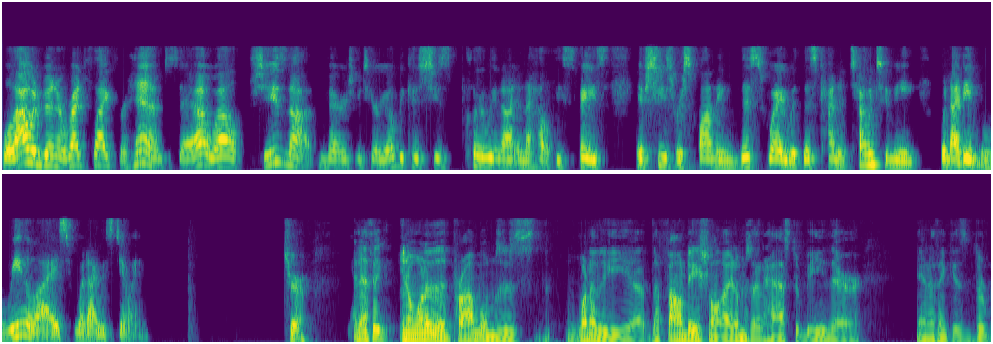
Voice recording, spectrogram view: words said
well that would have been a red flag for him to say oh well she's not marriage material because she's clearly not in a healthy space if she's responding this way with this kind of tone to me when i didn't realize what i was doing sure and I think you know one of the problems is one of the uh, the foundational items that has to be there, and I think is the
